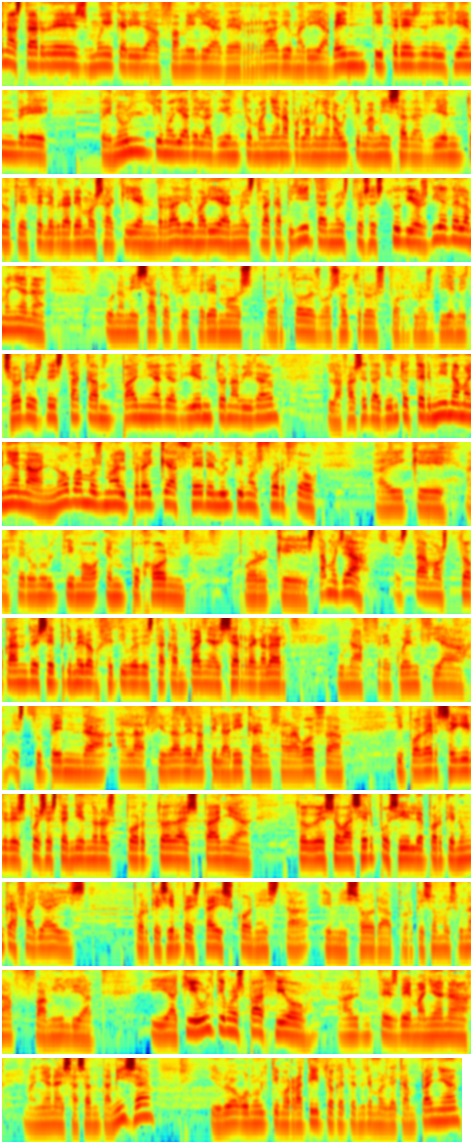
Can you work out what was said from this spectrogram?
buenas tardes, muy querida familia de Radio María. 23 de diciembre, penúltimo día del Adviento, mañana por la mañana última misa de Adviento que celebraremos aquí en Radio María, en nuestra capillita, en nuestros estudios, 10 de la mañana. Una misa que ofreceremos por todos vosotros, por los bienhechores de esta campaña de Adviento Navidad. La fase de Adviento termina mañana, no vamos mal, pero hay que hacer el último esfuerzo hay que hacer un último empujón porque estamos ya, estamos tocando ese primer objetivo de esta campaña, ese regalar una frecuencia estupenda a la ciudad de La Pilarica en Zaragoza y poder seguir después extendiéndonos por toda España. Todo eso va a ser posible porque nunca falláis, porque siempre estáis con esta emisora, porque somos una familia. Y aquí último espacio antes de mañana, mañana esa Santa Misa y luego un último ratito que tendremos de campaña.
